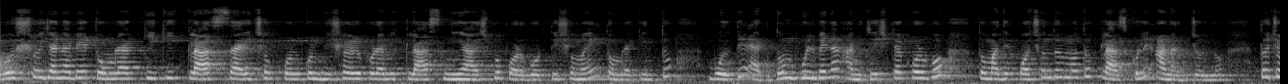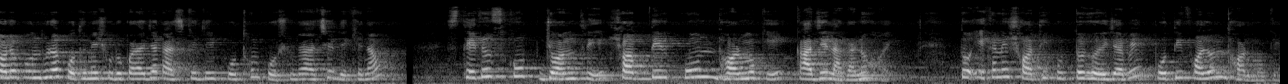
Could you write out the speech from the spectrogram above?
অবশ্যই জানাবে তোমরা কি কি ক্লাস চাইছো, কোন কোন বিষয়ের উপর আমি ক্লাস নিয়ে আসব পরবর্তী সময়ে। তোমরা কিন্তু বলতে একদম ভুলবে না, আমি চেষ্টা করব তোমাদের পছন্দের মতো ক্লাসগুলি আনার জন্য। তো চলো বন্ধুরা, প্রথমে শুরু করা যাক। আজকে যে প্রথম প্রশ্নটা আছে, দেখে নাও। স্টেথোস্কোপ যন্ত্রে শব্দের কোন ধর্মকে কাজে লাগানো হয়? তো এখানে সঠিক উত্তর হয়ে যাবে প্রতিফলন ধর্মকে।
